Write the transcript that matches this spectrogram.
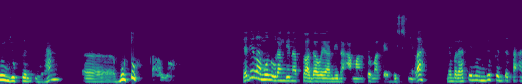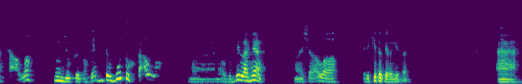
nunjukkeun orang e, butuh ke Allah. Jadi lamun orang dina pagawean dina amal teu make bismillah, nya berarti nunjukkeun teu taat ke Allah, nunjukkeun oge teu butuh ke Allah. Mana. Masya Allah. Jadi gitu kira kita. Nah,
